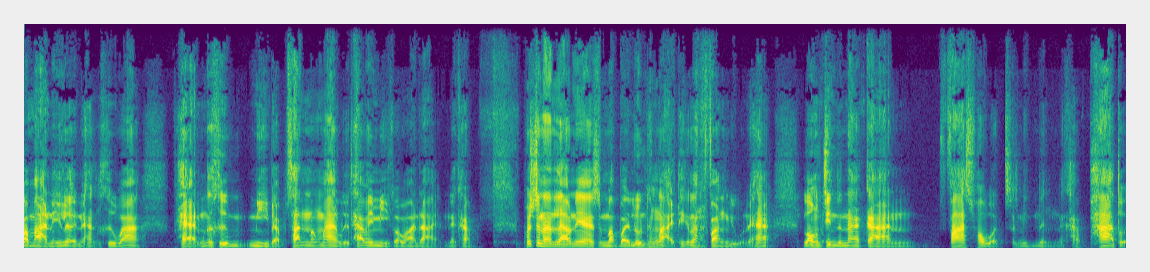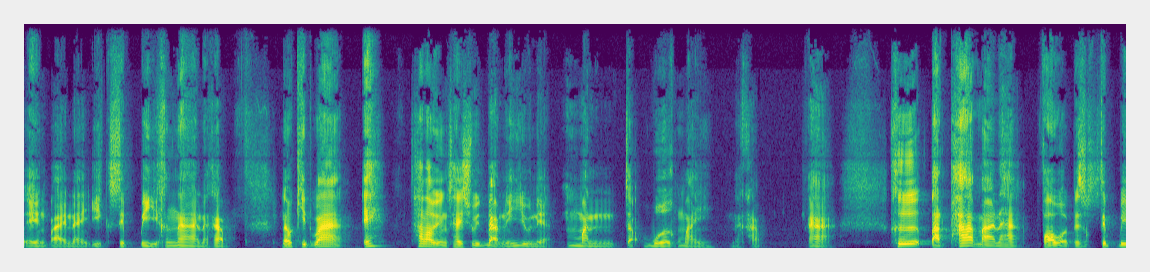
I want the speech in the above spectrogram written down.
ประมาณนี้เลยนะฮะก็คือว่าแผนก็คือมีแบบสั้นมากๆ หรือถ้าไม่มีก็ว่าได้นะครับ เพราะฉะนั้นแล้วเนี่ยสำหรับวัยรุ่นทั้งหลายที่กำลังฟังอยู่นะฮะลองจินตนาการ fast forward สักนิดหนึ่งนะครับ พาตัวเองไปในอีก 10 ปีข้างหน้านะครับ แล้วคิดว่า เอ๊ะ ถ้าเรายังใช้ชีวิตแบบนี้อยู่เนี่ย มันจะเวิร์กไหมนะครับ อ่า คือตัดภาพมานะฮะ forward ไปสักสิปี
